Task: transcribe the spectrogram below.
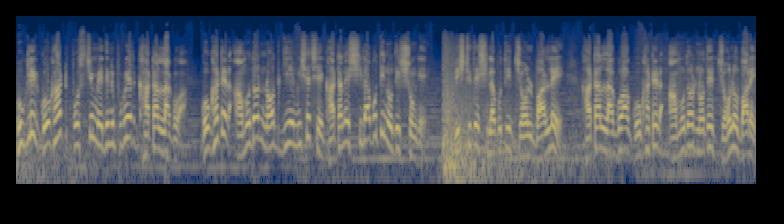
হুগলির গোঘাট, পশ্চিম মেদিনীপুরের ঘাটাল লাগোয়া। গোঘাটের আমোদর নদ গিয়ে মিশেছে ঘাটালের শিলাবতী নদীর সঙ্গে। বৃষ্টিতে শিলাবতীর জল বাড়লে ঘাটাল লাগোয়া গোঘাটের আমোদর নদের জলও বাড়ে।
